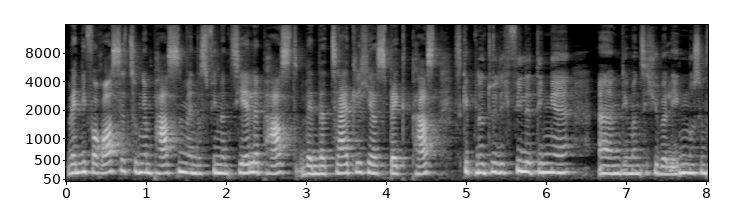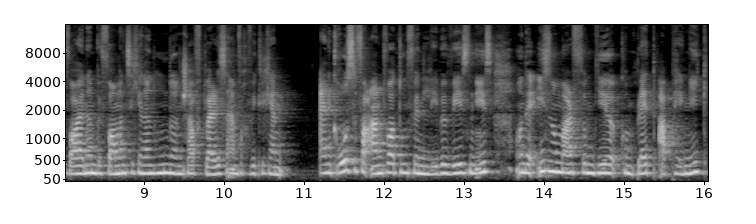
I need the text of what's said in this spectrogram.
wenn die Voraussetzungen passen, wenn das Finanzielle passt, wenn der zeitliche Aspekt passt. Es gibt natürlich viele Dinge, ähm, die man sich überlegen muss im Vorhinein, bevor man sich einen Hund anschafft, weil es einfach wirklich ein, eine große Verantwortung für ein Lebewesen ist und er ist nun mal von dir komplett abhängig.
